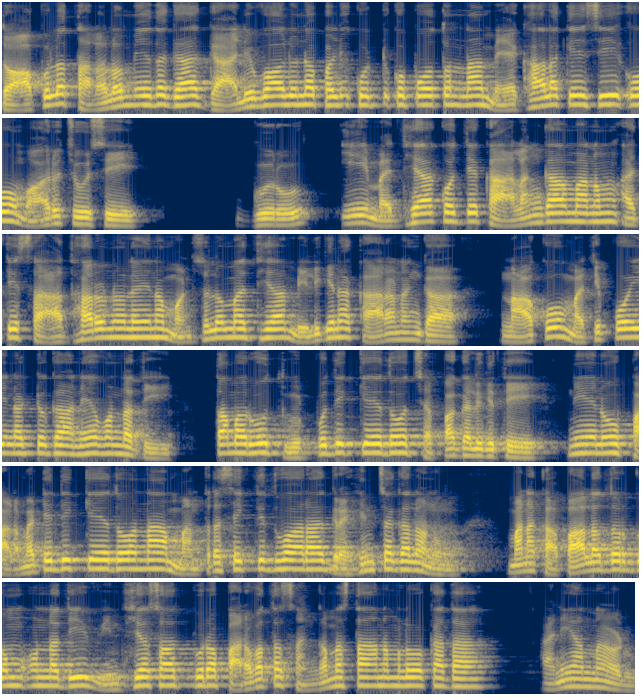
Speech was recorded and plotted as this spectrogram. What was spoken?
దాపుల తలల మీదుగా గాలివాలున పడి కొట్టుకుపోతున్న మేఘాల కేసి ఓ మారు చూసి గురు ఈ మధ్య కొద్ది కాలంగా మనం అతి సాధారణులైన మనుషుల మధ్య మిలిగిన కారణంగా నాకు మతిపోయినట్టుగానే ఉన్నది. తమరు తూర్పు దిక్కేదో చెప్పగలిగితే నేను పడమటి దిక్కేదో నా మంత్రశక్తి ద్వారా గ్రహించగలను. మన కపాలదుర్గం ఉన్నది వింధ్యసాత్పుర పర్వత సంగమ స్థానంలో కదా? అని అన్నాడు.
